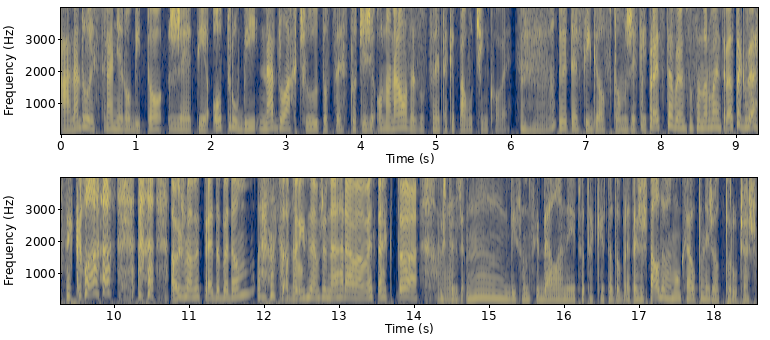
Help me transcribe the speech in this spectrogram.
A na druhej strane robí to, že tie otruby nadľahčujú to cesto, čiže ono naozaj zostane také pavučinkové. Uh-huh. To je ten figel v tom, že keď... Predstavujem, som sa normálne teraz tak zasekla a už máme pred obedom, sa ano. priznám, že nahrávame takto a ano. už takže, mm, by som si dala niečo takéto dobré. Takže špaldová múka úplne, že odporúčaš.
